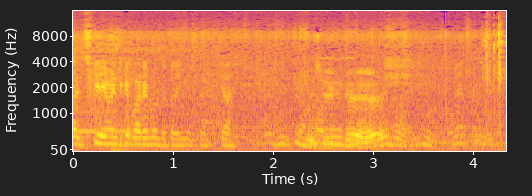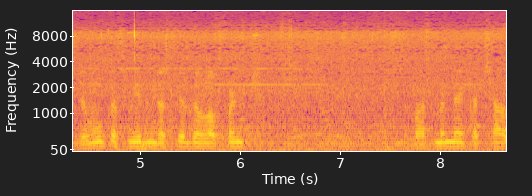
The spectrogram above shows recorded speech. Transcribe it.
आज के इवेंट के बारे में बताइए सर क्या? Jammu Kashmir industrial development department ने एक अच्छा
